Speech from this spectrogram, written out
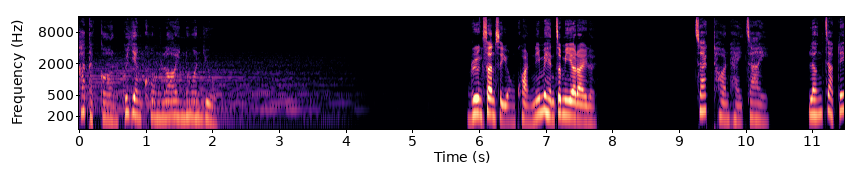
ฆาตกรก็ยังคงลอยนวลอยู่ เรื่องสั้นสยองขวัญนนี่ไม่เห็นจะมีอะไรเลย แจ็คถอนหายใจ หลังจากได้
